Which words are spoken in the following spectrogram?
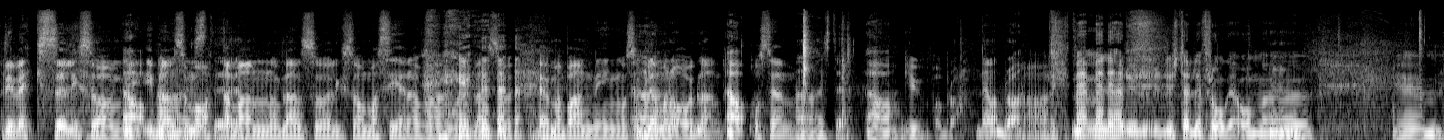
Det växer liksom. Ja. ibland Ja, så just det. matar man och ibland så liksom masserar man. Och ibland så övar man på andning och så glömmer man av ibland. Ja. Och sen, Ja, just det. Ja. gud vad bra. Den var bra. Ja. Men, men det här du, du ställde en fråga om eh, ehm,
